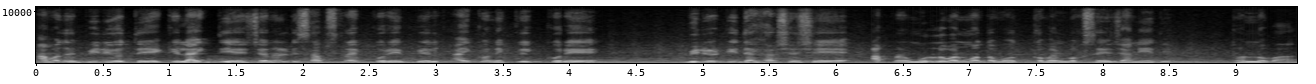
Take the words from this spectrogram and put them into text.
আমাদের ভিডিওতে একটি লাইক দিয়ে চ্যানেলটি সাবস্ক্রাইব করে বেল আইকনে ক্লিক করে ভিডিওটি দেখার শেষে আপনার মূল্যবান মতামত কমেন্ট বক্সে জানিয়ে দিন। ধন্যবাদ।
